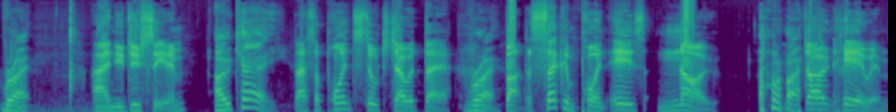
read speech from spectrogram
Right. and you do see him. Okay. That's a point still to Jared there. Right. But the second point is no. You don't hear him.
